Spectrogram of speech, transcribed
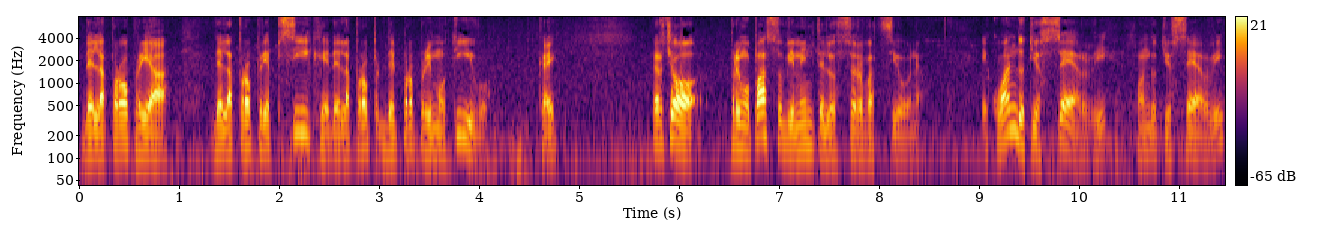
della propria, della propria psiche, della pro- del proprio emotivo. Okay? Perciò, primo passo ovviamente è l'osservazione. E quando ti osservi, quando ti osservi,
